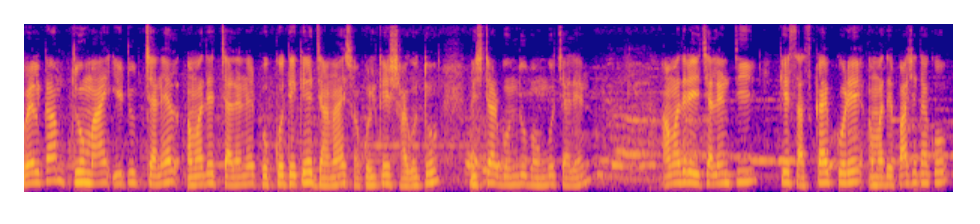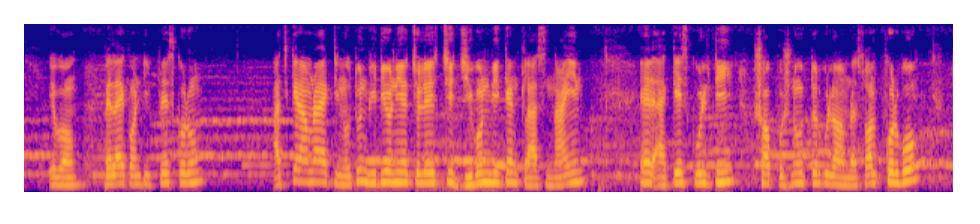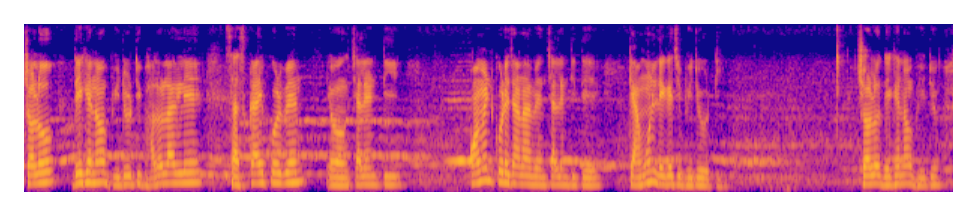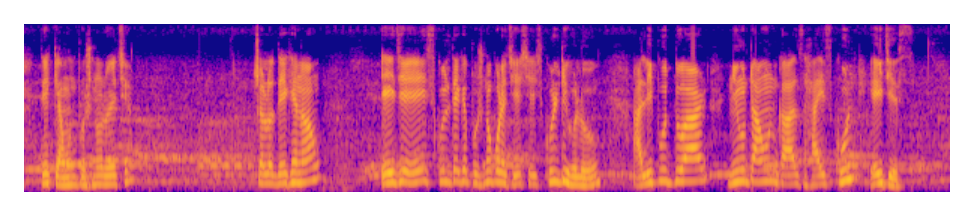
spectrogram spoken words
Welcome to my YouTube channel আমাদের চ্যানেলের পক্ষ থেকে জানাই সকলকে স্বাগত, মিস্টার বন্ধু বঙ্গ চ্যানেল। আমাদের এই চ্যানেলটিকে সাবস্ক্রাইব করে আমাদের পাশে থাকো এবং বেল আইকনটি প্রেস করুন। আজকের আমরা একটি নতুন ভিডিও নিয়ে চলে এসেছি, জীবন বিজ্ঞান ক্লাস নাইন এর একে স্কুলটি। সব প্রশ্ন উত্তরগুলো আমরা সলভ করব। চলো দেখে নাও, ভিডিওটি ভালো লাগলে সাবস্ক্রাইব করবেন। এবং চ্যানেলটি কমেন্ট করে জানাবেন চ্যানেলটিতে কেমন লেগেছে ভিডিওটি। চলো দেখে নাও ভিডিওতে কেমন প্রশ্ন রয়েছে। চলো দেখে নাও। এই যে এই স্কুল থেকে প্রশ্ন পড়েছে, সেই স্কুলটি হলো Alipurduar new town girls high school HS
